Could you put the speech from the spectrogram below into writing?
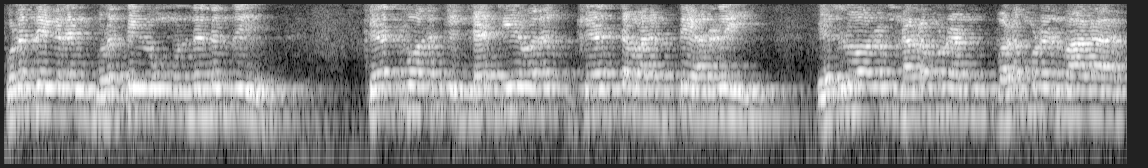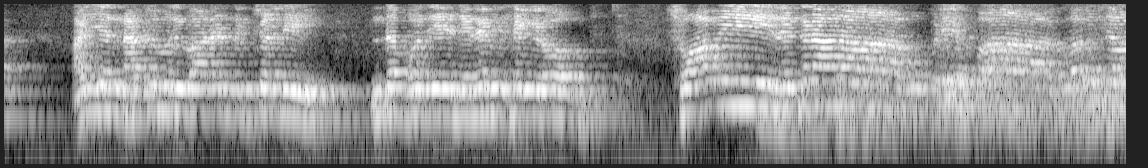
குழந்தைகளின் குலதெய்வம் முன்னிருந்து கேட்போருக்கு கேட்டியவர கேட்டவரத்தை கேட்ட வரத்தை அருளி எல்லோரும் நலமுடன் வளமுடன் வாழ ஐயன் அருள் புரிவார் என்று சொல்லி இந்த பூஜையை நிறைவு செய்கிறோம். சுவாமி ரெங்கநாதா உப்பிலியப்பா கோவிந்தா.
